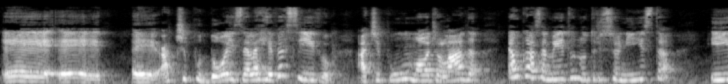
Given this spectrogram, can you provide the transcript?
é, é, é a tipo 2, ela é reversível. A tipo 1 modulada é um casamento nutricionista e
